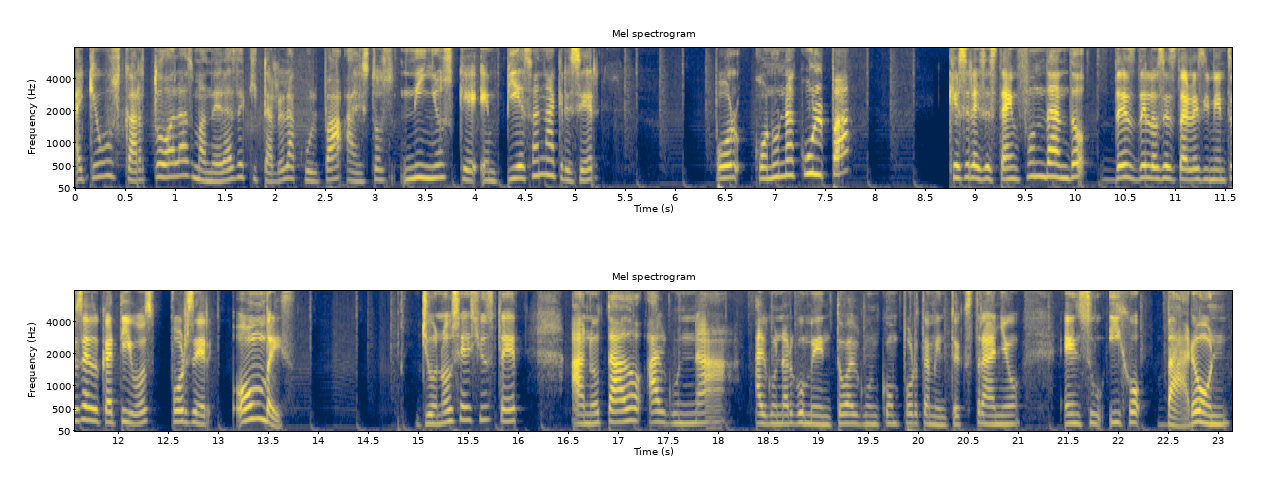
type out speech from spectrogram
hay que buscar todas las maneras de quitarle la culpa a estos niños que empiezan a crecer con una culpa que se les está infundando desde los establecimientos educativos por ser hombres. Yo no sé si usted ha notado alguna, algún argumento, algún comportamiento extraño en su hijo varón.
